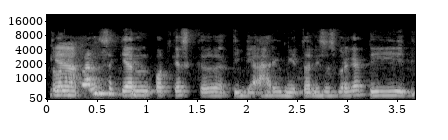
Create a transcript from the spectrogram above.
Ya. Teman-teman, sekian podcast ketiga hari ini. Tuhan Yesus berkati.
